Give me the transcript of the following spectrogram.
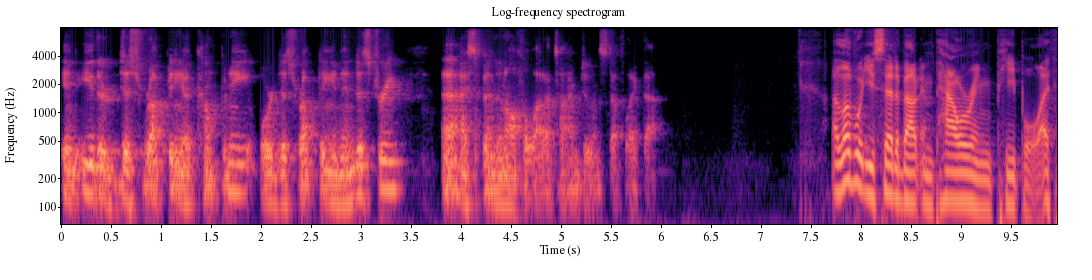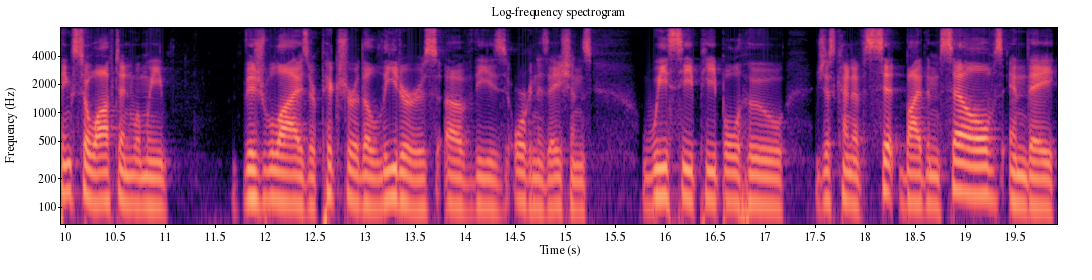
in either disrupting a company or disrupting an industry, I spend an awful lot of time doing stuff like that. I love what you said about empowering people. I think so often when we visualize or picture the leaders of these organizations, we see people who just kind of sit by themselves and they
